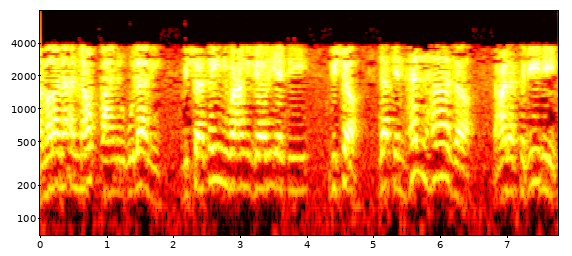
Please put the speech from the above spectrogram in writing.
أمرنا أن نعق عن الغلام بشاتين وعن الجارية بشاة لكن هل هذا على سبيل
